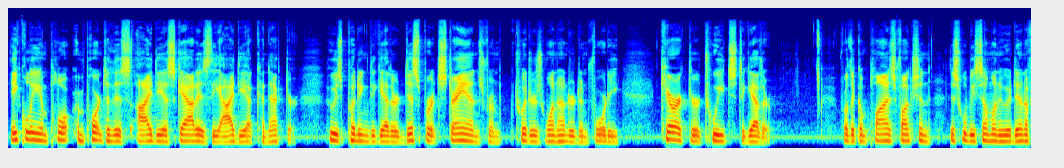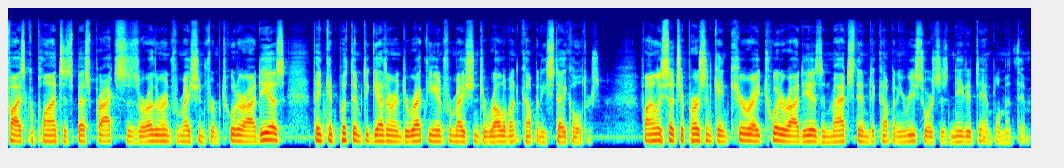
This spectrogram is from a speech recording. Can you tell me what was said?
Equally important to this idea scout is the idea connector, who is putting together disparate strands from Twitter's 140 character tweets together. For the compliance function, this will be someone who identifies compliance as best practices or other information from Twitter ideas, then can put them together and direct the information to relevant company stakeholders. Finally, such a person can curate Twitter ideas and match them to company resources needed to implement them.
